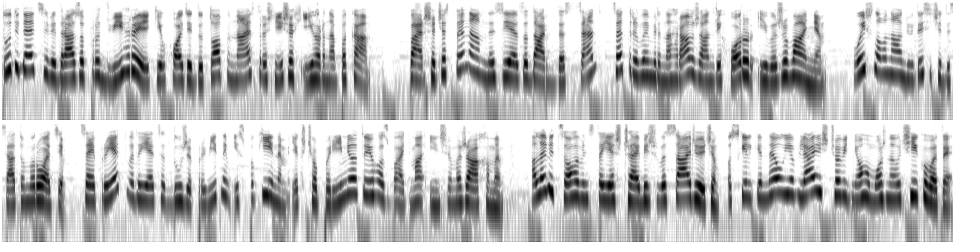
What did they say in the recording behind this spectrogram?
Тут йдеться відразу про дві гри, які входять до топ найстрашніших ігор на ПК. Перша частина Амнезія The Dark Descent – це тривимірна гра в жанрі хорор і виживання. Вийшла вона у 2010 році. Цей проєкт видається дуже привітним і спокійним, якщо порівнювати його з багатьма іншими жахами. Але від цього він стає ще більш висаджуючим, оскільки не уявляє, що від нього можна очікувати.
